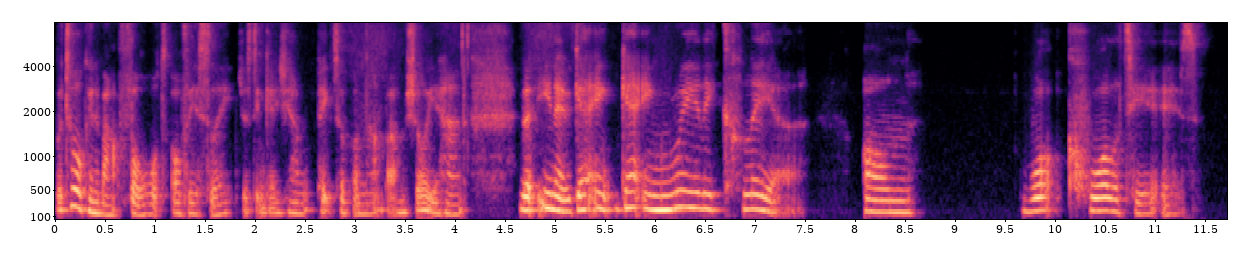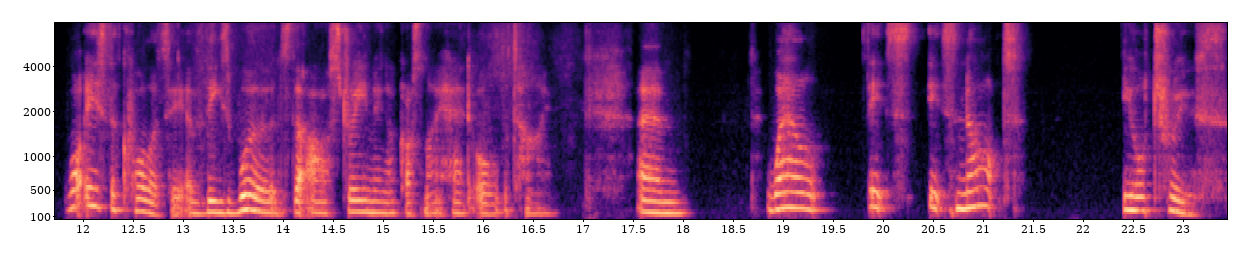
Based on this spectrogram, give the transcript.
We're talking about thought, obviously, just in case you haven't picked up on that, but I'm sure you had. But you know, getting getting really clear on what quality it is. What is the quality of these words that are streaming across my head all the time? Um, well, it's it's not your truth.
